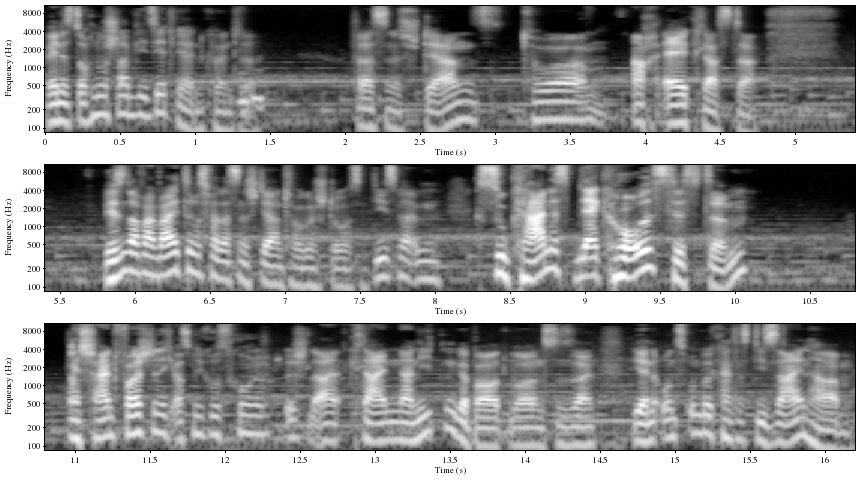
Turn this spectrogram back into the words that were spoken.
wenn es doch nur stabilisiert werden könnte. Verlassenes Sterntor. Ach, L-Cluster. Wir sind auf ein weiteres verlassenes Sterntor gestoßen, diesmal im Xucanis Black Hole System. Es scheint vollständig aus mikroskopisch kleinen Naniten gebaut worden zu sein, die ein uns unbekanntes Design haben.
